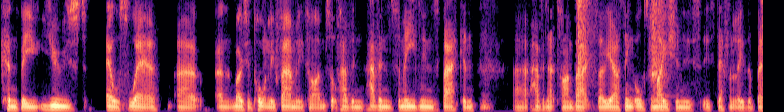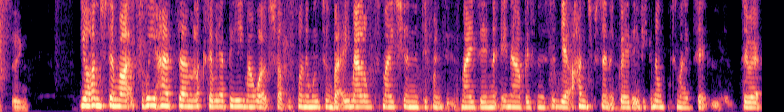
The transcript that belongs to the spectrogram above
can be used elsewhere, uh, and most importantly, family time. Sort of having having some evenings back and uh, having that time back. So yeah, I think automation is is definitely the best thing. You're 100% right. So we had, um, like I said, we had the email workshop this morning. We were talking about email automation, the difference it's made in in our business. And yeah, 100% agree that if you can automate it, do it.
